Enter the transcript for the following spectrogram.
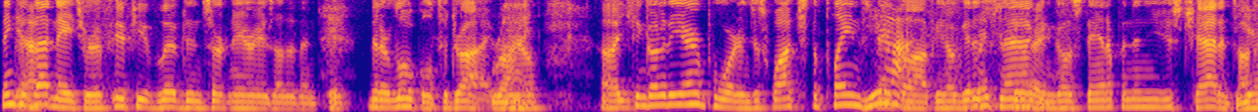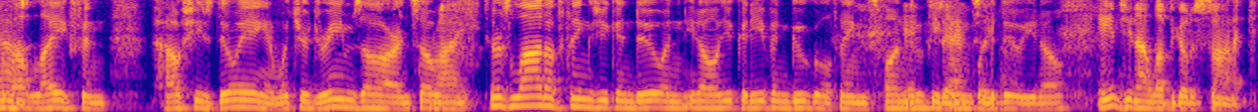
things Yeah. of that nature. If if you've lived in certain areas other than that are local to drive, Right. You know? Uh, you can go to the airport and just watch the planes take off. You know, get a snack good. and go stand up, and then you just chat and talk Yeah. about life and how she's doing and what your dreams are. And so Right. there's a lot of things you can do, and you know, you could even Google things, fun, goofy things Exactly. to do. You know, Angie and I love to go to Sonic,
